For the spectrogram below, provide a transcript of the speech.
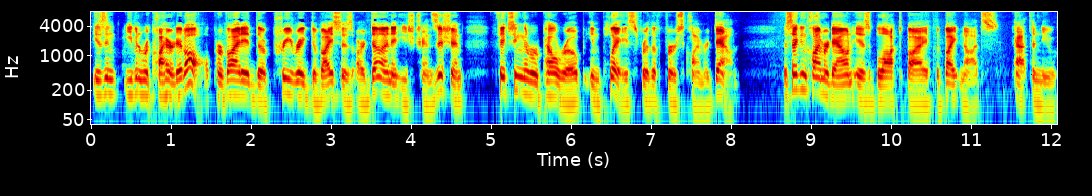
isn't even required at all, provided the pre-rigged devices are done at each transition, fixing the rappel rope in place for the first climber down. The second climber down is blocked by the bite knots at the new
